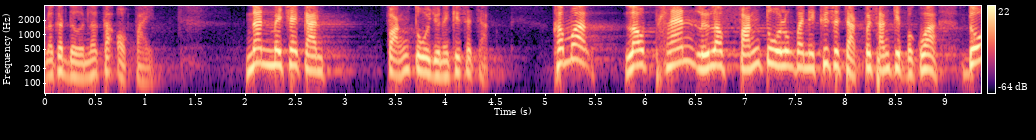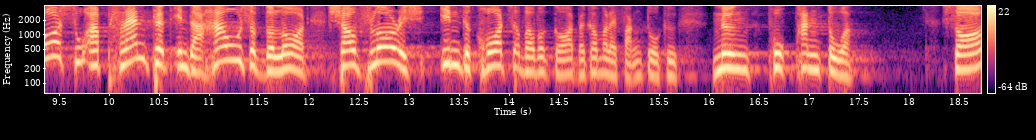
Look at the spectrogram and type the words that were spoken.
แล้วก็เดินแล้วก็ออกไป นั่นไม่ใช่การฝังตัวอยู่ในคริสตจักรคำว่าเราแพลนหรือเราฝังตัวลงไปในคริสตจักรภาษาอังกฤษบอกว่า those who are planted in the house of the Lord shall flourish in the courts of our God แปลว่าอะไรฝังตัวคือหนึ่งผูกพันตัวสอง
